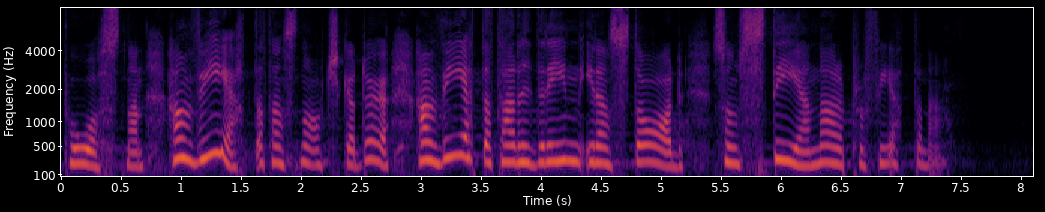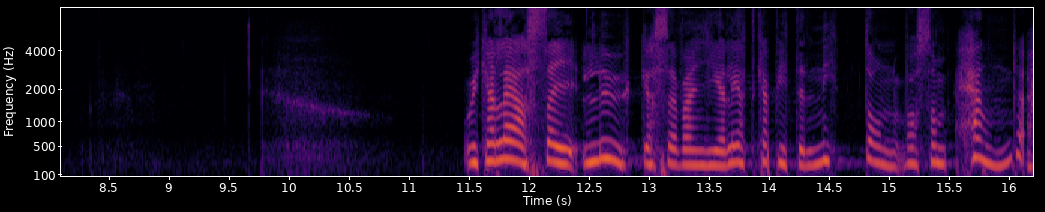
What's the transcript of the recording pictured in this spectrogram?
på åsnan. Han vet att han snart ska dö. Han vet att han rider in i den stad som stenar profeterna. Och vi kan läsa i Lukas evangeliet kapitel 19 vad som hände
